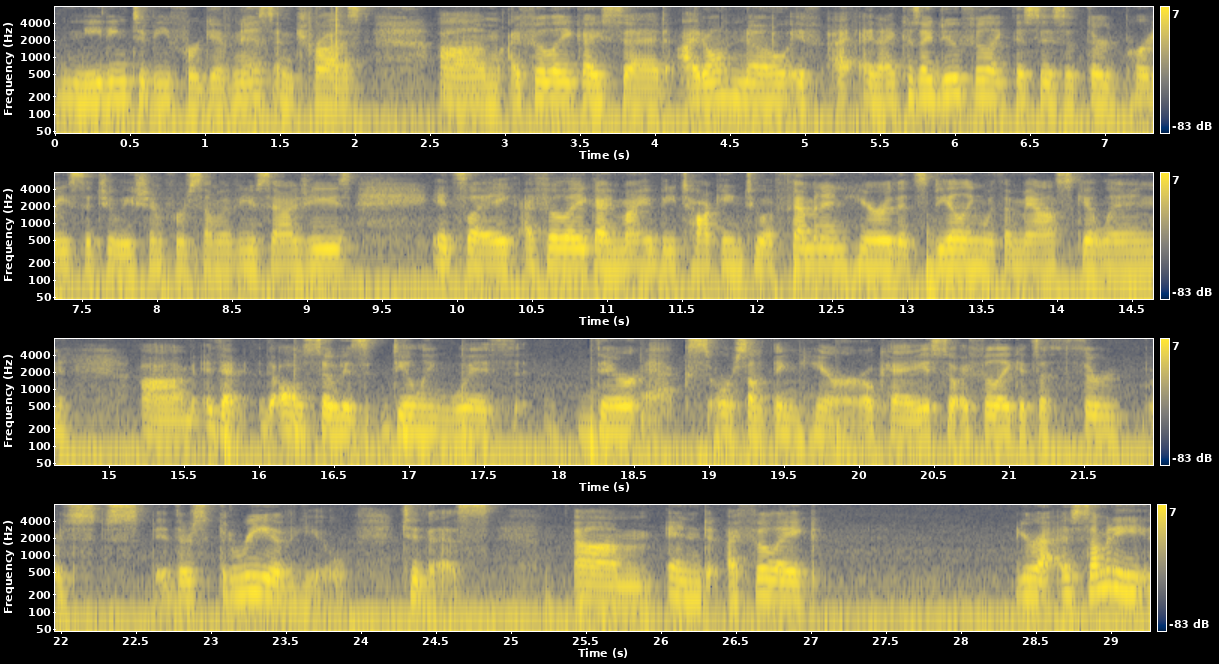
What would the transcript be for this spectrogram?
needing to be forgiveness and trust. Um, I feel like I said, I don't know if, and I, because I do feel like this is a third party situation for some of you Saggies. It's like, I feel like I might be talking to a feminine here that's dealing with a masculine um, that also is dealing with their ex or something here. Okay, so I feel like it's a third. There's three of you to this, um, and I feel like you're somebody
